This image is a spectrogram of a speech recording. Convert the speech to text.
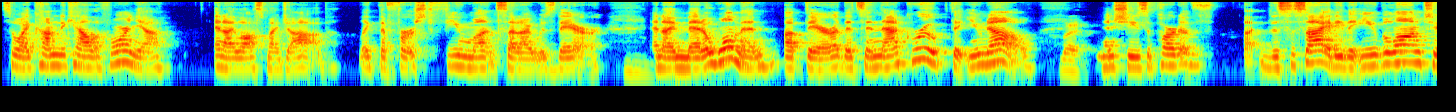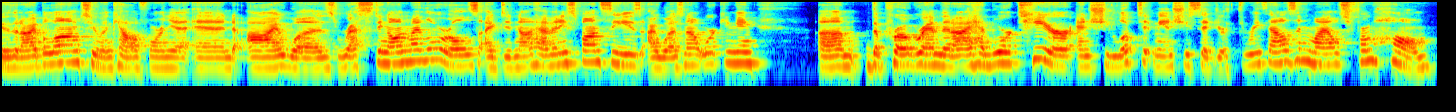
So I come to California and I lost my job like the first few months that I was there. Mm-hmm. And I met a woman up there that's in that group that you know. Right. And she's a part of uh, the society that you belong to, that I belong to in California. And I was resting on my laurels. I did not have any sponsees. I was not working in um, the program that I had worked here. And she looked at me and she said, You're 3,000 miles from home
